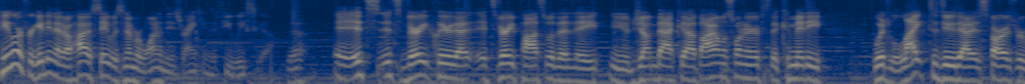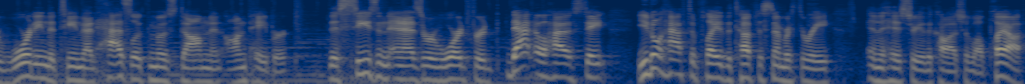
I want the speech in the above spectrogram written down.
people are forgetting that Ohio State was number one in these rankings a few weeks ago. Yeah. It's it's very clear that it's very possible that they you know jump back up. I almost wonder if the committee would like to do that as far as rewarding the team that has looked the most dominant on paper this season, and as a reward for that Ohio State, you don't have to play the toughest number three in the history of the college football playoff.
